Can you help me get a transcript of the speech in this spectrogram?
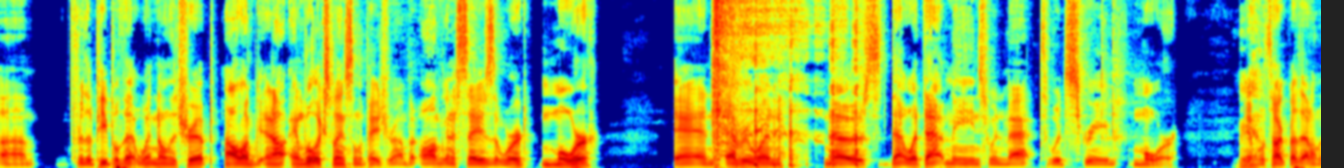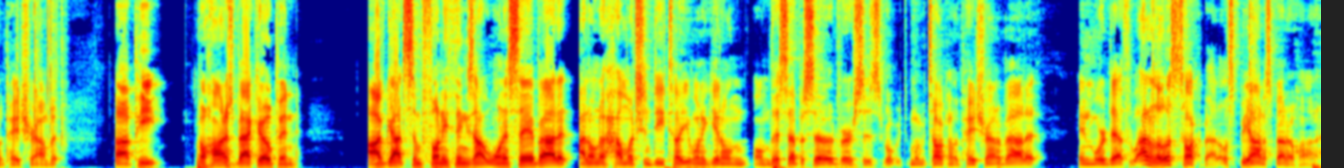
Um, for the people that went on the trip, all I'm and, I'll, and we'll explain this on the Patreon. But all I'm going to say is the word more, and everyone knows that what that means when Matt would scream more. and we'll talk about that on the Patreon. But uh, Pete, Ohana's back open. I've got some funny things I want to say about it. I don't know how much in detail you want to get on on this episode versus what we, when we talk on the Patreon about it in more depth. I don't know. Let's talk about it. Let's be honest about Ohana.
